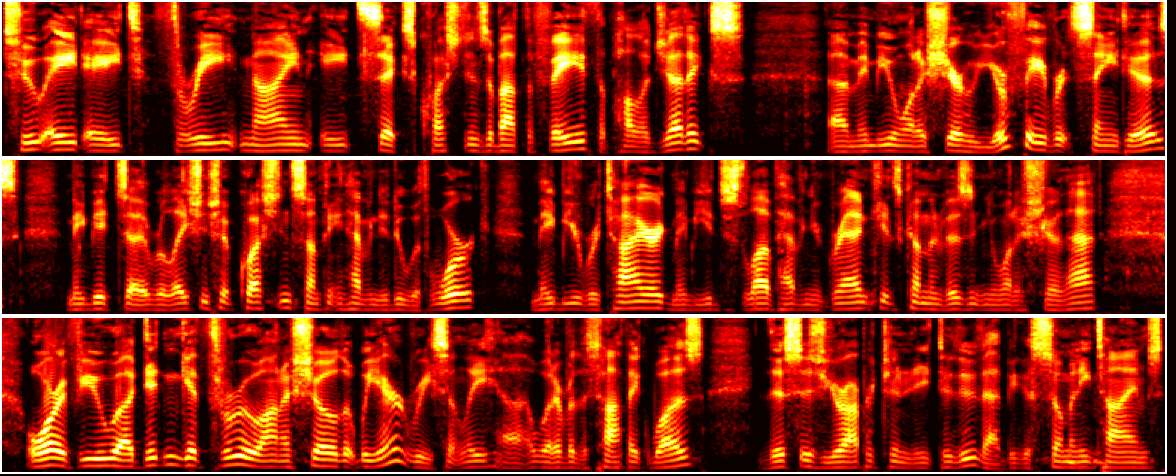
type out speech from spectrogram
288 3986. Questions about the faith, apologetics uh, maybe you want to share who your favorite saint is. Maybe it's a relationship question, something having to do with work. Maybe you're retired. Maybe you just love having your grandkids come and visit and you want to share that. Or if you uh, didn't get through on a show that we aired recently, uh, whatever the topic was, this is your opportunity to do that because so many times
